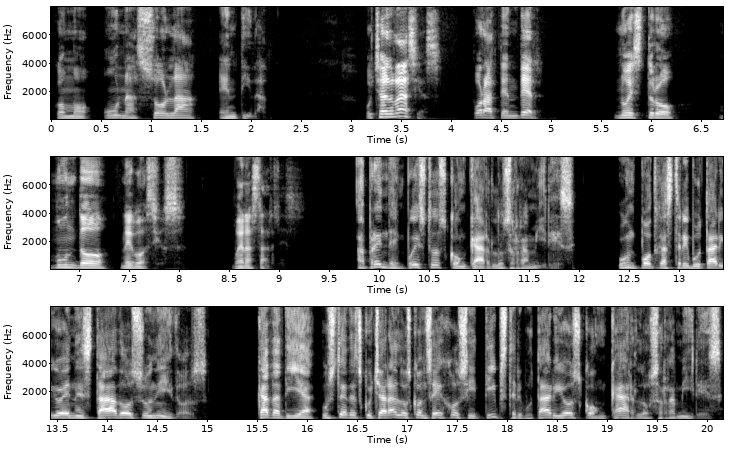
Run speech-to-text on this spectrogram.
como una sola entidad. Muchas gracias por atender nuestro mundo negocios. Buenas tardes. Aprende impuestos con Carlos Ramírez, un podcast tributario en Estados Unidos. Cada día usted escuchará los consejos y tips tributarios con Carlos Ramírez.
